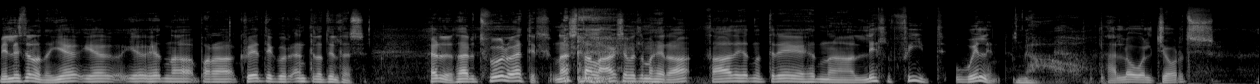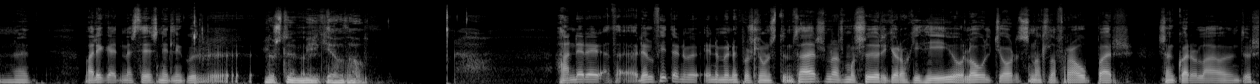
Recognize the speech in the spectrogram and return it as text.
mér linnst til þetta. Ég, ég, ég hérna bara hvet ykkur endilega til þess. Herðu, það eru tvölu ettir Næsta lag sem við ætlum að heyra það er hérna drega hérna Little Feet Willin. Já, Það er Lowell George. Hann var líka einn mest snillingur uh, hlustum mikið á þá. Hann er, Lil Feet er einu- mun upp á slónstum Það er svona smá söðuríkjar okk í því og Lowell George er náttúrulega frábær söngvar og lagaðundur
